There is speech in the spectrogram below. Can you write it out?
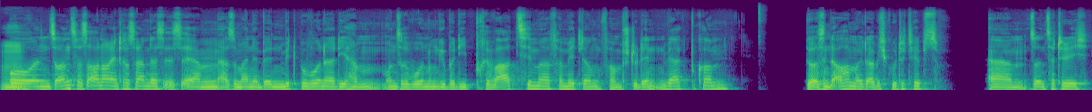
Mhm. Und sonst, was auch noch interessant ist, ist, ähm, also meine beiden Mitbewohner, die haben unsere Wohnung über die Privatzimmervermittlung vom Studentenwerk bekommen. Das sind auch immer, glaube ich, gute Tipps. Ähm, sonst natürlich,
